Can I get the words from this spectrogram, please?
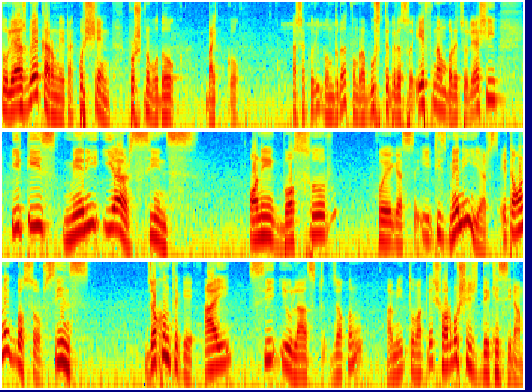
চলে আসবে, কারণ এটা কোশ্চেন, প্রশ্নবোধক বাক্য। আশা করি বন্ধুরা, তোমরা বুঝতে পেরেছ। এফ নম্বরে চলে আসি। It is many years since অনেক বছর হয়ে গেছে। ইট ইজ মেনি ইয়ার্স এটা অনেক বছর সিন্স যখন থেকে আই সি ইউ লাস্ট যখন আমি তোমাকে সর্বশেষ দেখেছিলাম।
